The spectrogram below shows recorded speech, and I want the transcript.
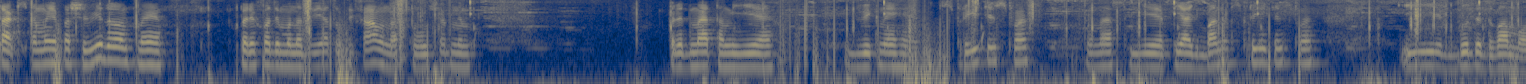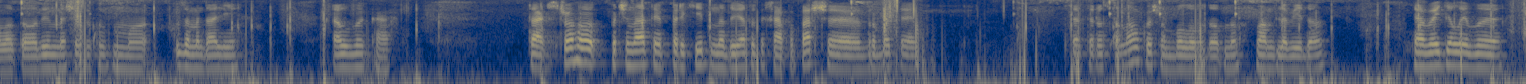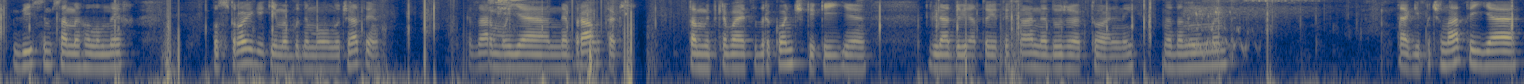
Так, це моє перше відео. Ми переходимо на 9 ТХ. У нас по учебним предметам є дві книги строїтельства. У нас є 5 банок строїтельства. І буде два молота. Один ми ще докупимо за медалі ЛВК. Так, з чого починати перехід на 9 ТХ? По-перше, зробити сети розстановку, щоб було удобно вам для відео. Я виділив 8 самих головних построїк, які ми будемо влучати. Казарму я не брав, так що там відкривається дракончик, який є для 9 ТХ не дуже актуальний на даний момент. Так, і починати я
